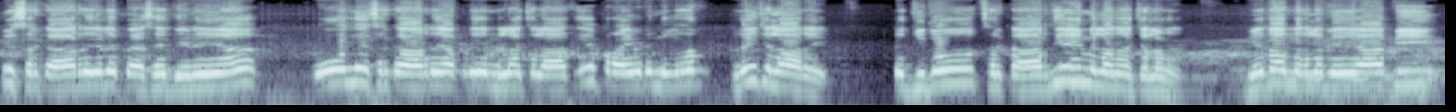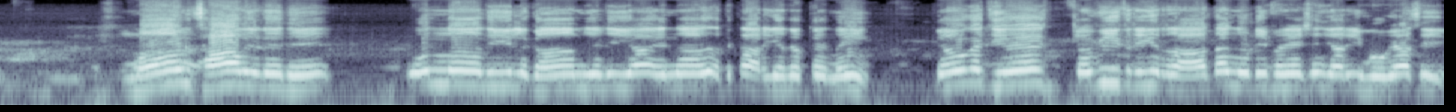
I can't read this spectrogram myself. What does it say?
ਕਿ ਸਰਕਾਰ ਨੇ ਜਿਹੜੇ ਪੈਸੇ ਦੇਣੇ ਆ, ਉਹਨੇ ਸਰਕਾਰ ਨੇ ਆਪਣੀਆਂ ਮਿੱਲਾਂ ਚਲਾਤੀਆਂ ਪ੍ਰਾਈਵੇਟ ਮਿਲਰ ਨਹੀਂ ਚਲਾ ਰਹੇ। ਤੇ ਜਦੋਂ ਸਰਕਾਰ ਦੀਆਂ ਹੀ ਮਿੱਲਾਂ ਨਾ ਚੱਲਣ, ਇਹਦਾ ਮਤਲਬ ਇਹ ਆ ਵੀ ਮਾਨ ਸਾਹਿਬ ਜਿਹੜੇ ਨੇ, ਉਹਨਾਂ ਦੀ ਲਗਾਮ ਜਿਹੜੀ ਆ, ਇਹਨਾਂ ਅਧਿਕਾਰੀਆਂ ਦੇ ਉੱਤੇ ਨਹੀਂ। ਕਿਉਂਕਿ ਜੇ 24 ਤਰੀਕ ਰਾਤ ਦਾ ਨੋਟੀਫਿਕੇਸ਼ਨ ਜਾਰੀ ਹੋ ਗਿਆ ਸੀ,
